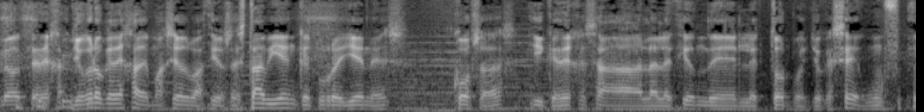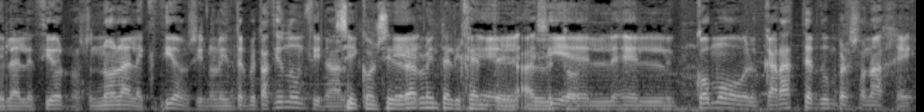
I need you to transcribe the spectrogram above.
No, te deja- yo creo que deja demasiados vacíos. Está bien que tú rellenes cosas y que dejes a la elección del lector, pues yo qué sé, un la elección, no, la elección, sino la interpretación de un final. Sí, considerarlo inteligente el- al sí, lector. el, el- cómo el carácter de un personaje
